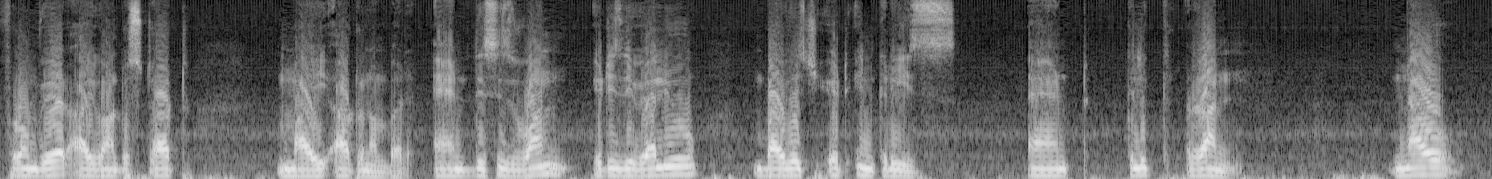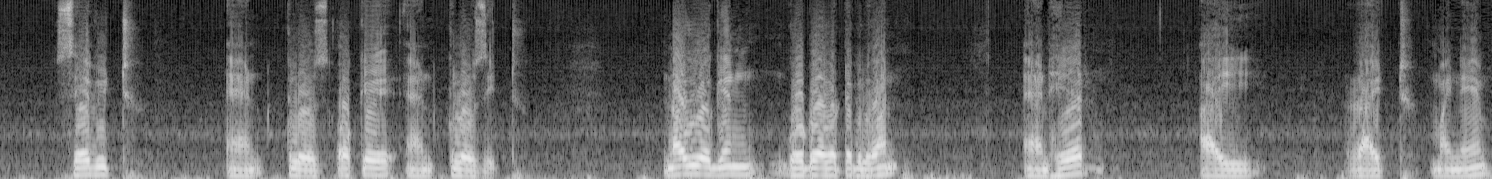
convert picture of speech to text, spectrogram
from where I want to start my auto number. And this is 1 it is the value by which it increase. And click run. Now save it and close. Ok and close it. Now we again go to our table 1 and here I write my name.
